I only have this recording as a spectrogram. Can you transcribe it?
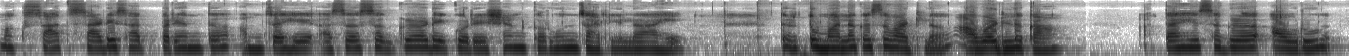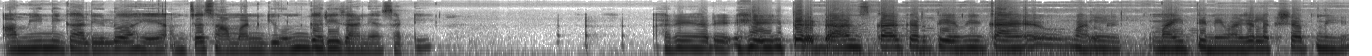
मग सात साडेसातपर्यंत आमचं हे असं सगळं डेकोरेशन करून झालेलं आहे. तर तुम्हाला कसं वाटलं? आवडलं का? आता हे सगळं आवरून आम्ही निघालेलो आहे आमचं सामान घेऊन घरी जाण्यासाठी. अरे अरे हे इथं डान्स का करते मी काय मला माहिती नाही माझ्या लक्षात नाही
